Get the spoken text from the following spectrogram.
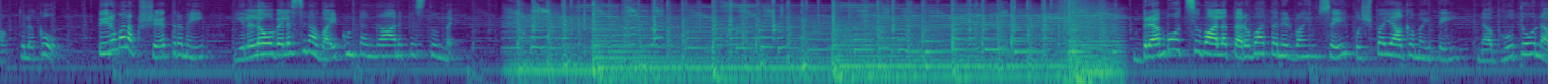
భక్తులకు తిరుమల క్షేత్రమే ఇలలో వెలసిన వైకుంఠంగా అనిపిస్తుంది. బ్రహ్మోత్సవాల తరువాత నిర్వహించే పుష్పయాగమైతే నా భూతో నా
